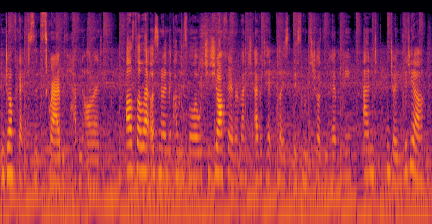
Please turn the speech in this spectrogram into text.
and don't forget to subscribe if you haven't already. Also, let us know in the comments below which is your favourite match to ever take place at this month's chosen pay per and enjoy the video.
